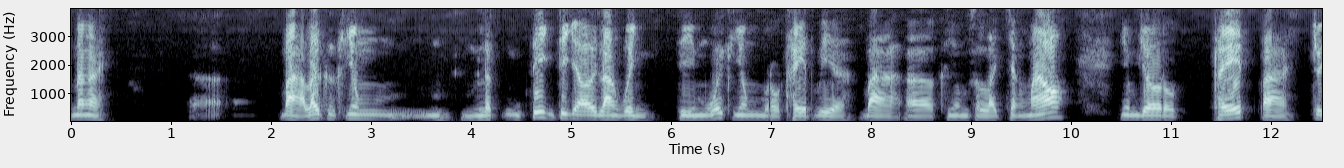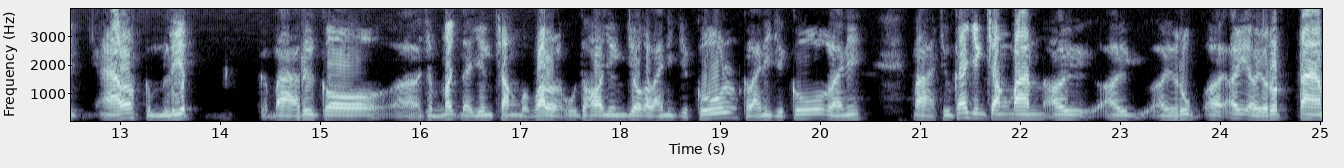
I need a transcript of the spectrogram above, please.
ហ្នឹងហើយបាទឥឡូវគឺខ្ញុំលឹកតិចតិចឲ្យឡើងវិញ ទី1ខ្ញុំ rotate វា បាទខ្ញុំ select ចឹងមកខ្ញុំយក rotate បាទចុច alt គម្លាតបាទឬក៏ចំណុចដែលយើងចង់បវលឧទាហរណ៍យើងយកកន្លែងនេះជាគោលកន្លែងនេះជាគោលកន្លែងនេះបាទជួនកាលយើងចង់បានឲ្យឲ្យឲ្យរូបអីឲ្យរត់តាម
